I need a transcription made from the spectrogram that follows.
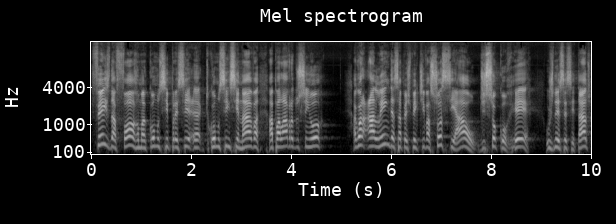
fez da forma como se, eh, como se ensinava a palavra do Senhor. Agora, além dessa perspectiva social, de socorrer os necessitados,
